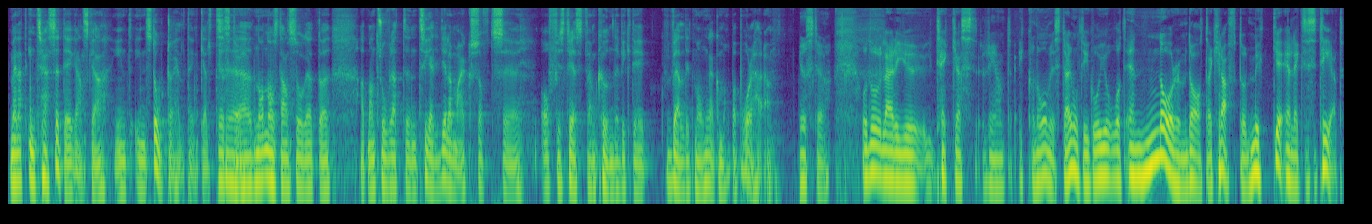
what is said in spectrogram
Men att intresset är ganska in, in stort då, helt enkelt. Eh, någonstans såg jag att, att man tror att en tredjedel av Microsofts eh, Office 365-kunder, vilket är väldigt många, kommer hoppa på det här. Just det. Och då lär det ju täckas rent ekonomiskt. Däremot det går ju åt enorm datakraft och mycket elektricitet.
